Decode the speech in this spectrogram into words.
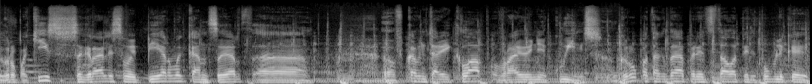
Группа Kiss сыграли свой первый концерт э, в Commentary Club в районе Куинс. Группа тогда предстала перед публикой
